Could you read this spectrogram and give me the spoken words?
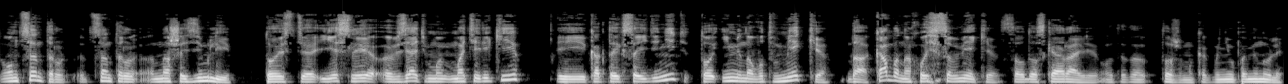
он центр, центр нашей земли. То есть, э, если взять материки и как-то их соединить, то именно вот в Мекке, да, Каба находится в Мекке, в Саудовской Аравии, вот это тоже мы как бы не упомянули,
